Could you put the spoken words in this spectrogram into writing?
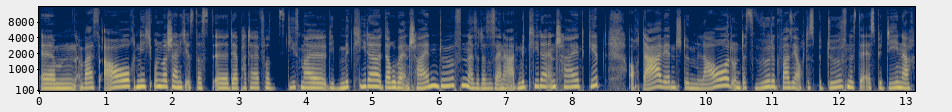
Ähm, was auch nicht unwahrscheinlich ist, dass äh, der Parteivorsitz diesmal die Mitglieder darüber entscheiden, entscheiden dürfen, also dass es eine Art Mitgliederentscheid gibt. Auch da werden Stimmen laut und das würde quasi auch das Bedürfnis der SPD nach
